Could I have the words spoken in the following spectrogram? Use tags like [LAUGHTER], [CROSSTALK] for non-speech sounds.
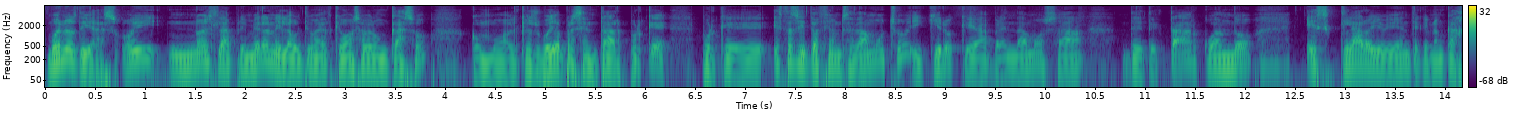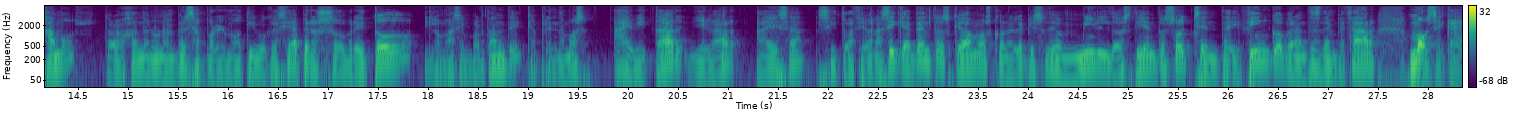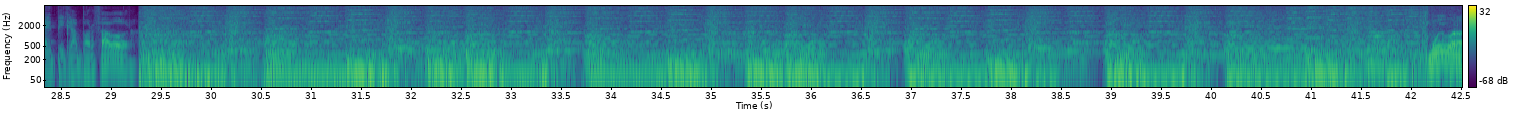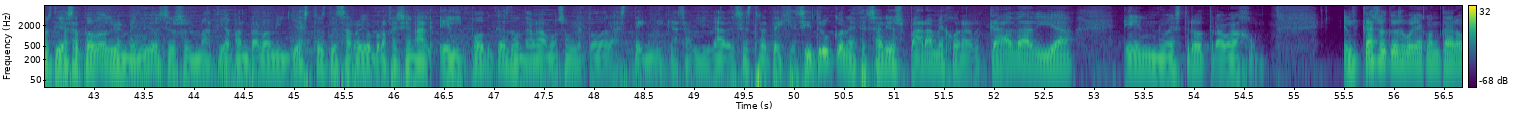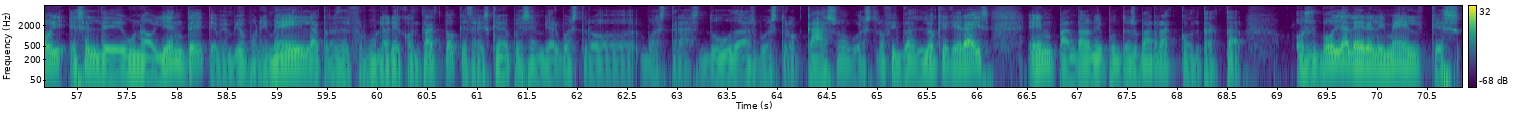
Buenos días. Hoy no es la primera ni la última vez que vamos a ver un caso como el que os voy a presentar. ¿Por qué? Porque esta situación se da mucho y quiero que aprendamos a detectar cuando es claro y evidente que no encajamos trabajando en una empresa por el motivo que sea, pero sobre todo, y lo más importante, que aprendamos a evitar llegar a esa situación. Así que atentos que vamos con el episodio 1285, pero antes de empezar, música épica, por favor. Muy buenos días a todos, bienvenidos. Yo soy Matías Pantaloni y esto es Desarrollo Profesional, el podcast donde hablamos sobre todas las técnicas, habilidades, estrategias y trucos necesarios para mejorar cada día en nuestro trabajo. El caso que os voy a contar hoy es el de una oyente que me envió por email a través del formulario de contacto, que sabéis que me podéis enviar vuestras dudas, vuestro caso, vuestro feedback, lo que queráis en pantaloni.es barra contactar. Os voy a leer el email que es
